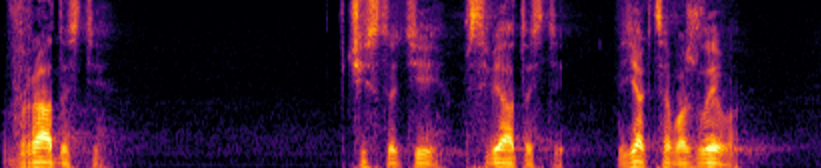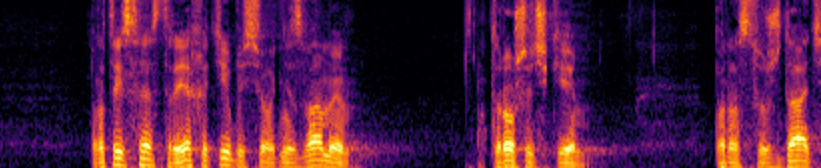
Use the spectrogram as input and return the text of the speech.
в радості, в чистоті, в святості. Як це важливо. Брати і сестри, я хотів би сьогодні з вами трошечки порозсуждати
